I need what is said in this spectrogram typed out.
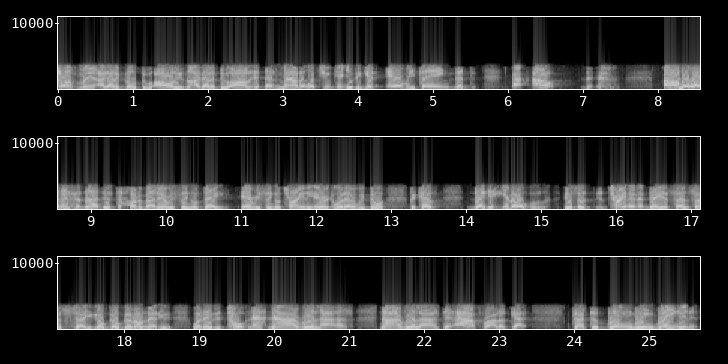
tough, man. I gotta go through all these. I gotta do all. It doesn't matter what you get. You can get everything that. I, I, I don't know why this is not just taught about every single day, every single training, every, whatever we're doing, because they get, you know, it's a training today at such such time. You go go good on that. You well they told now now I realize now I realize that our product got got the bling, bling, bling in it.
